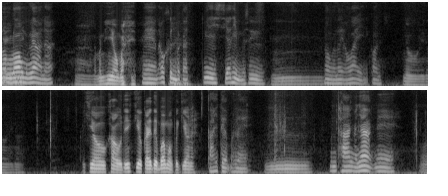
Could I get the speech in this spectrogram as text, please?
น้องลองมึงแล้วนะ อ่าแล้วมันเหี่ยวมันแม่นเอาขึ้นไปก็มีเสียถิ่มไปซื้ออืมน้องก็เลยเอาไว้ก่อน โดยโดยโดย ไปเกี่ยวเข่าที่เกี่ยวไกลแต่บ่หมองไปเกี่ยวนะกายเติบมันแหละอืมมันทางก็ยากแน่อ๋อ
